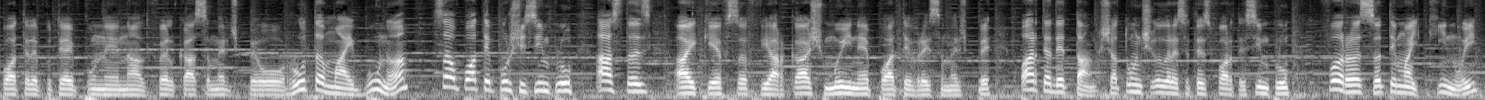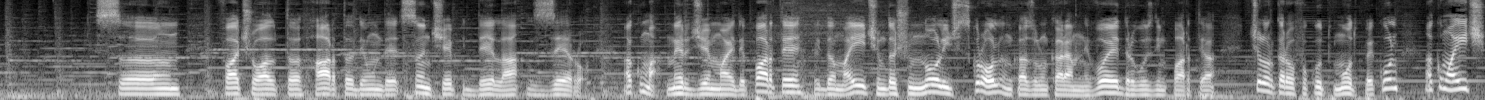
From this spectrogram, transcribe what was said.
poate le puteai pune în alt fel ca să mergi pe o rută mai bună sau poate pur și simplu astăzi ai chef să fii arcaș, mâine poate vrei să mergi pe partea de tank și atunci îl resetezi foarte simplu fără să te mai chinui să faci o altă hartă de unde să începi de la 0. Acum mergem mai departe, îi dăm aici, îmi dă și un knowledge scroll în cazul în care am nevoie, drăguț din partea celor care au făcut mod pe cool. Acum aici,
